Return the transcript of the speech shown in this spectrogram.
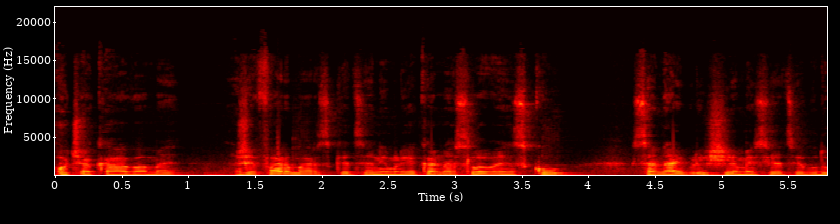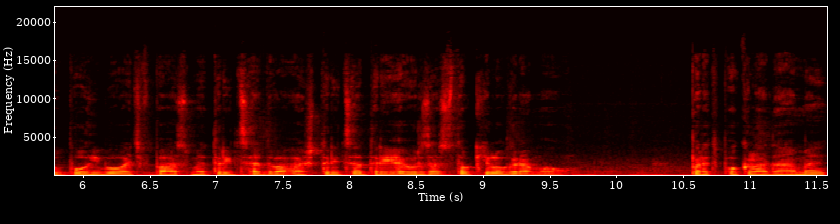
Očakávame, že farmárske ceny mlieka na Slovensku sa najbližšie mesiace budú pohybovať v pásme 32 až 33 eur za 100 kg. Predpokladáme,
